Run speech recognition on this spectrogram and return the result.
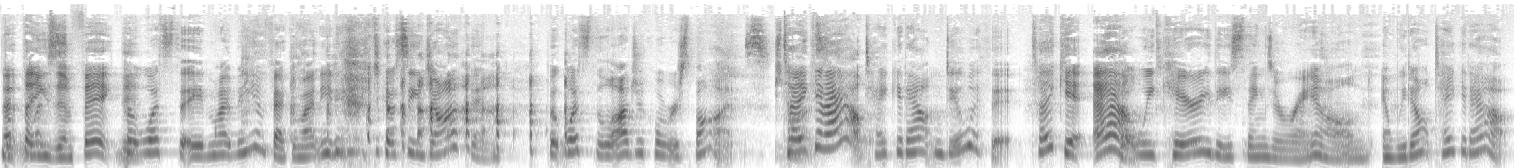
That But thing's infected. But what's the? It might be infected. We might need to go see Jonathan. But what's the logical response? Take it out. Take it out and deal with it. Take it out. But we carry these things around and we don't take it out.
